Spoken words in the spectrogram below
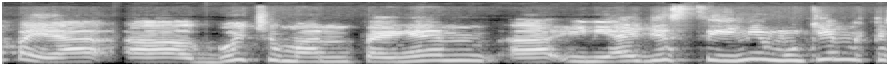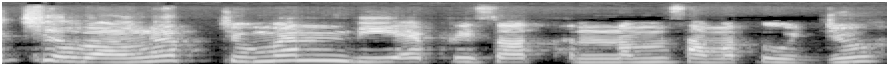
apa ya uh, gue cuman pengen uh, ini aja sih ini mungkin kecil banget cuman di episode 6 sama 7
